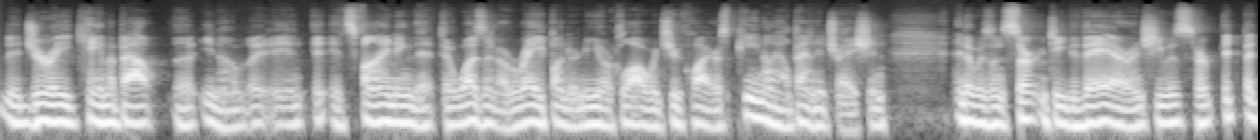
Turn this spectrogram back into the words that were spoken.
the jury came about, the, you know, it, it's finding that there wasn't a rape under New York law, which requires penile penetration and there was uncertainty there. And she was her, but, but,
